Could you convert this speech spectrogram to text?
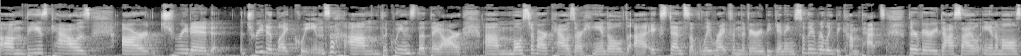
Um, these cows are treated treated like queens, um, the queens that they are. Um, most of our cows are handled uh, extensively right from the very beginning, so they really become pets. They're very docile animals.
